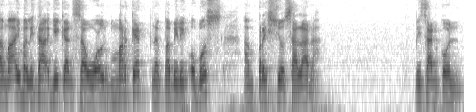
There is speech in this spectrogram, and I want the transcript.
Ang maay balita gikan sa world market nagpabiling ubos ang presyo sa lana. Bisan kon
